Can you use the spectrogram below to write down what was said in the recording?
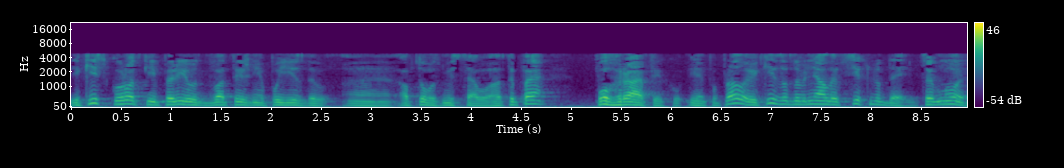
Якийсь короткий період, два тижні поїздив е, автобус місцевого ГТП по графіку і по правилам, які задовольняли всіх людей. Це ми,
